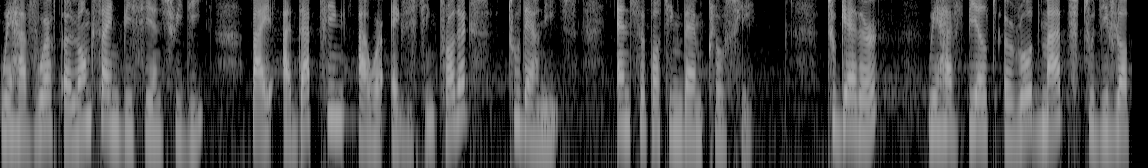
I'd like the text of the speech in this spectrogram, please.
we have worked alongside BCN3D by adapting our existing products to their needs and supporting them closely. Together, we have built a roadmap to develop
